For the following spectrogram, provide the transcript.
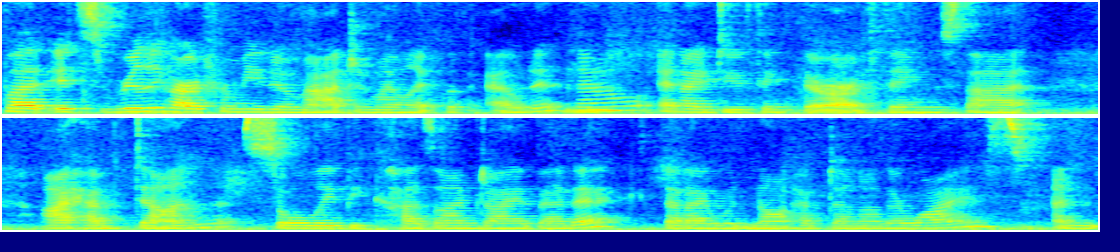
but it's really hard for me to imagine my life without it mm-hmm. now. And I do think there are things that I have done solely because I'm diabetic that I would not have done otherwise. And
